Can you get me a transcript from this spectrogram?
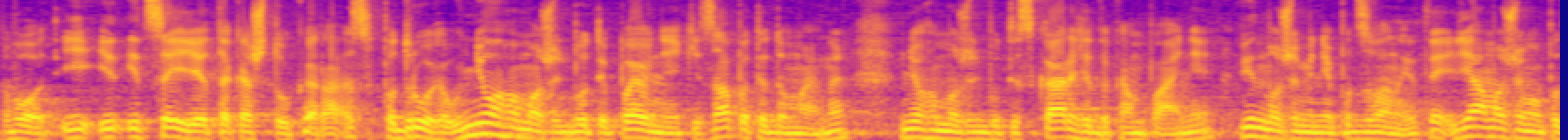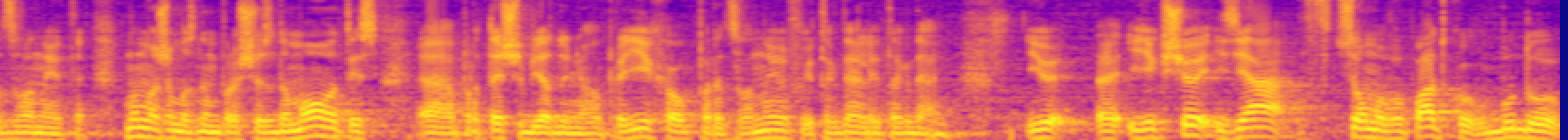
да, От. І, і, і це є така штука. Раз. По-друге, у нього можуть бути певні якісь запити до мене, в нього можуть бути скарги до компанії. Він може мені подзвонити, я можу йому подзвонити. Ми можемо з ним про щось домовитись, е, про те, щоб я до нього приїхав, передзвонив і так далі. І так далі. І, е, і якщо я в цьому випадку буду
